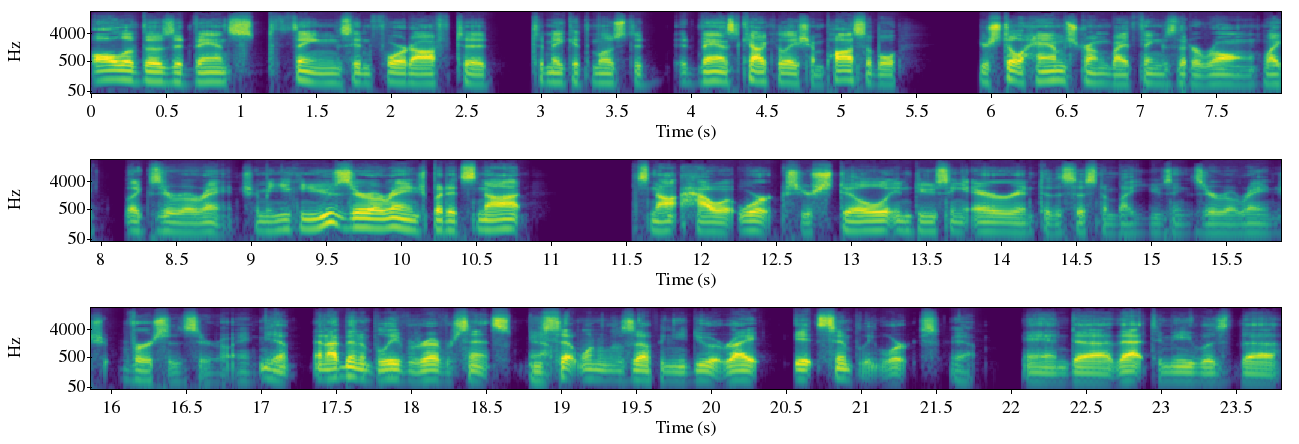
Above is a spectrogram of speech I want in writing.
all of those advanced things in 4DOF to to make it the most advanced calculation possible, you're still hamstrung by things that are wrong, like like zero range. I mean, you can use zero range, but it's not it's not how it works. You're still inducing error into the system by using zero range versus zero angle. Yep. And I've been a believer ever since. You Yeah. set one of those up and you do it right, it simply works. Yeah. And uh, that to me was the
